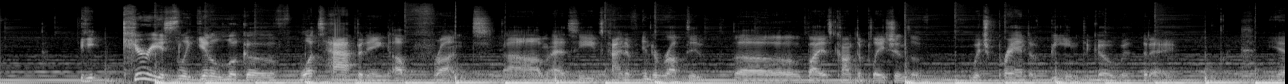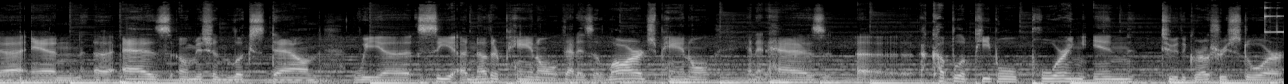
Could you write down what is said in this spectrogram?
he curiously get a look of what's happening up front um, as he's kind of interrupted uh, by his contemplations of which brand of bean to go with today. Yeah, and uh, as Omission looks down, we uh, see another panel that is a large panel, and it has uh, a couple of people pouring in to the grocery store,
